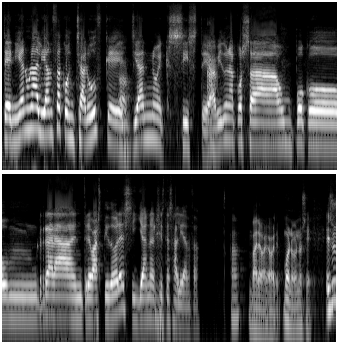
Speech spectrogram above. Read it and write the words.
tenían una alianza con Charuz que ah. ya no existe. Ha ah. habido una cosa un poco mm, rara entre bastidores y ya no existe esa alianza. Ah, vale, vale, vale. Bueno, no sé. Eso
